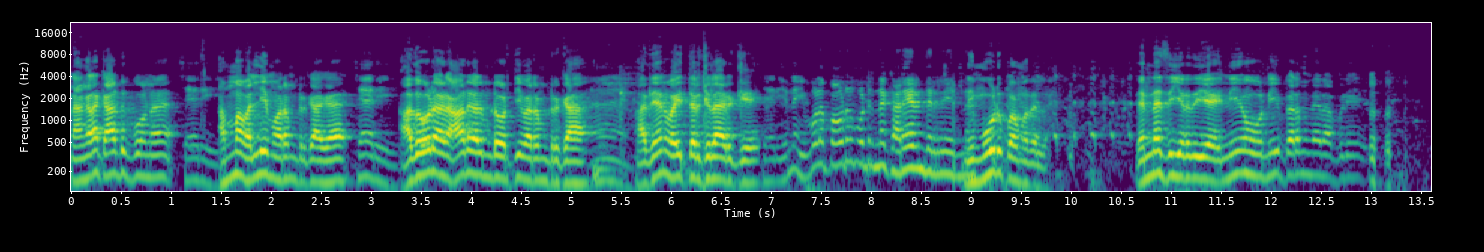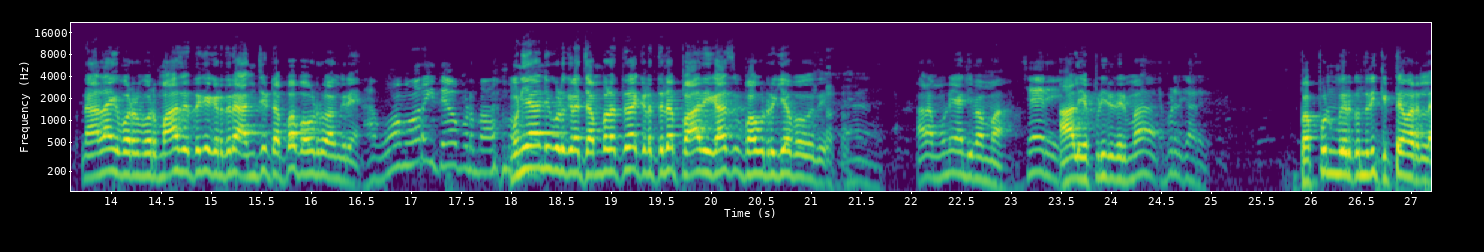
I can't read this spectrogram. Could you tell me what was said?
நாங்கெல்லாம் காட்டுக்கு போனோம் சரி. அம்மா வள்ளியம் வரம்ட்டு இருக்காங்க சரி. அதோட ஆடு கிளம்பிட்ட ஒருத்தி வரம்ட்டு இருக்கா அதேன்னு வயிற்றுச்சலா இருக்கு. சரி என்ன இவ்வளவு பவுடர் போட்டு என்ன கரையறம் தெரியுது நீ மூடுப்பா முதல்ல. என்ன செய்யறது? நீ நீ பிறந்த நேரம் அப்படி. நான்லாம் இப்போ ஒரு ஒரு மாசத்துக்கு கிட்டத்தட்ட அஞ்சு டப்பா பவுடர் வாங்குறேன். ஓம வரைக்கும் தேவைப்படும் பா. முனியாண்டி கொடுக்குற சம்பளத்துல கிட்டத்தட்ட பாதி காசு பவுடருக்கே போகுது. ஆனா முனியாண்டி மாமா சரி. ஆள் எப்படி இருக்கு தெரியுமா? எப்படி இருக்காரு? பப்புன் பேருக்கு வந்து கிட்ட வரல.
